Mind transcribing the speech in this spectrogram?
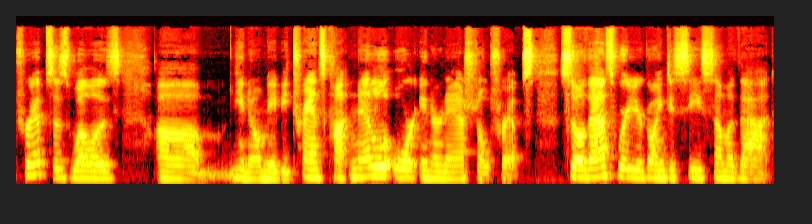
trips as well as um, you know maybe transcontinental or international trips. So that's where you're going to see some of that.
